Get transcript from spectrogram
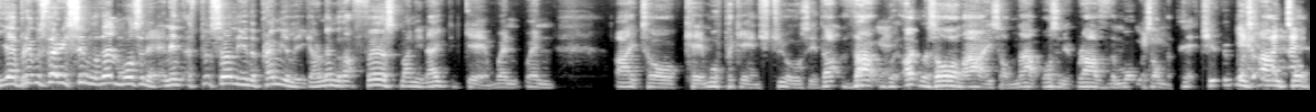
Yeah, but it was very similar then, wasn't it? And in, certainly in the Premier League, I remember that first Man United game when when Aitor came up against Josie. That that yeah. was, it was all eyes on that, wasn't it? Rather than what yeah. was on the pitch. It was yeah, Aitor. And,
